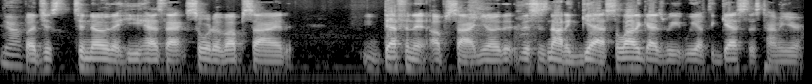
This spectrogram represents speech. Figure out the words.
Yeah. but just to know that he has that sort of upside definite upside. You know, th- this is not a guess. A lot of guys we, we have to guess this time of year.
